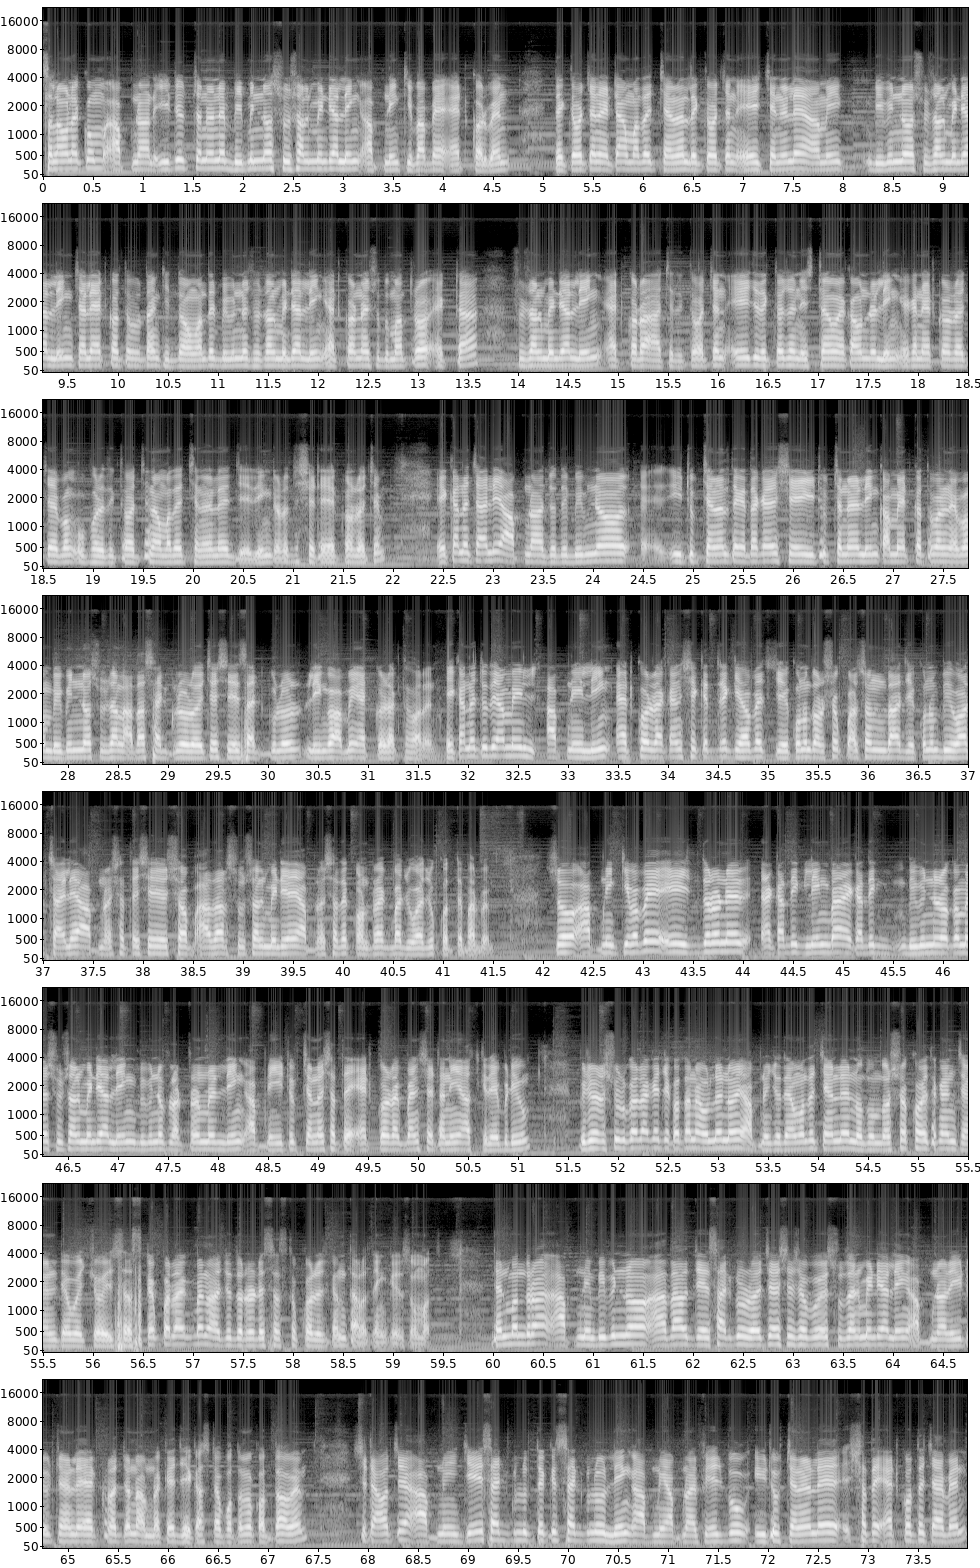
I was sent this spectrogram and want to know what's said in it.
আসসালামু আলাইকুম। আপনার ইউটিউব চ্যানেলে বিভিন্ন সোশ্যাল মিডিয়া লিঙ্ক আপনি কীভাবে অ্যাড করবেন? দেখতে পাচ্ছেন, এটা আমাদের চ্যানেল দেখতে পাচ্ছেন, এই চ্যানেলে আমি বিভিন্ন সোশ্যাল মিডিয়ার লিঙ্ক চাইলে অ্যাড করতে পারতাম, কিন্তু আমাদের বিভিন্ন সোশ্যাল মিডিয়ার লিঙ্ক অ্যাড করা নাই, শুধুমাত্র একটা সোশ্যাল মিডিয়ার লিঙ্ক অ্যাড করা আছে। দেখতে পাচ্ছেন, এই যে দেখতে পাচ্ছেন ইনস্টাগ্রাম অ্যাকাউন্টের লিঙ্ক এখানে অ্যাড করা রয়েছে, এবং উপরে দেখতে পাচ্ছেন, আমাদের চ্যানেলে যে লিঙ্কটা রয়েছে, সেটাই অ্যাড করা রয়েছে। এখানে চাইলে আপনার যদি বিভিন্ন ইউটিউব চ্যানেল থেকে থাকে, সেই ইউটিউব চ্যানেলের লিঙ্ক আমি অ্যাড করতে পারেন, এবং বিভিন্ন সোশ্যাল আদার সাইটগুলো রয়েছে, সেই সাইটগুলোর লিঙ্কও আপনি অ্যাড করে রাখতে পারেন। এখানে যদি আমি, আপনি লিঙ্ক অ্যাড করে রাখেন, সেক্ষেত্রে কী হবে যে কোনো দর্শক পার্সন বা যে কোনো ভিউয়ার চাইলে আপনার সাথে সে সব আদার সোশ্যাল মিডিয়ায় আপনার সাথে কন্ট্রাক্ট বা যোগাযোগ করতে পারবে। সো আপনি কীভাবে এই ধরনের একাধিক লিঙ্ক বা একাধিক বিভিন্ন রকমের সোশ্যাল মিডিয়া লিঙ্ক বিভিন্ন প্ল্যাটফর্মের লিঙ্ক আপনি ইউটিউব চ্যানেলের সাথে অ্যাড করে রাখবেন সেটা নিয়ে আজকের এই ভিডিও ভিডিওটা শুরু করার আগে যে কথা না বললে নয়, আপনি যদি আমাদের চ্যানেলে নতুন দর্শক হয়ে থাকেন চ্যানেলটি অবশ্যই সাবস্ক্রাইব করে রাখবেন, আর যদি অলরেডি সাবস্ক্রাইব করে রাখবেন তাহলে thank you so much then বন্ধুরা, আপনি বিভিন্ন আদার যে সাইটগুলো রয়েছে সেসব সোশ্যাল মিডিয়া লিঙ্ক আপনার ইউটিউব চ্যানেলে অ্যাড করার জন্য আপনাকে যে কাজটা প্রথমে করতে হবে, সেটা হচ্ছে আপনি যে সাইটগুলো থেকে সাইটগুলোর লিঙ্ক আপনি আপনার ফেসবুক ইউটিউব চ্যানেলের সাথে অ্যাড করতে চাইবেন,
